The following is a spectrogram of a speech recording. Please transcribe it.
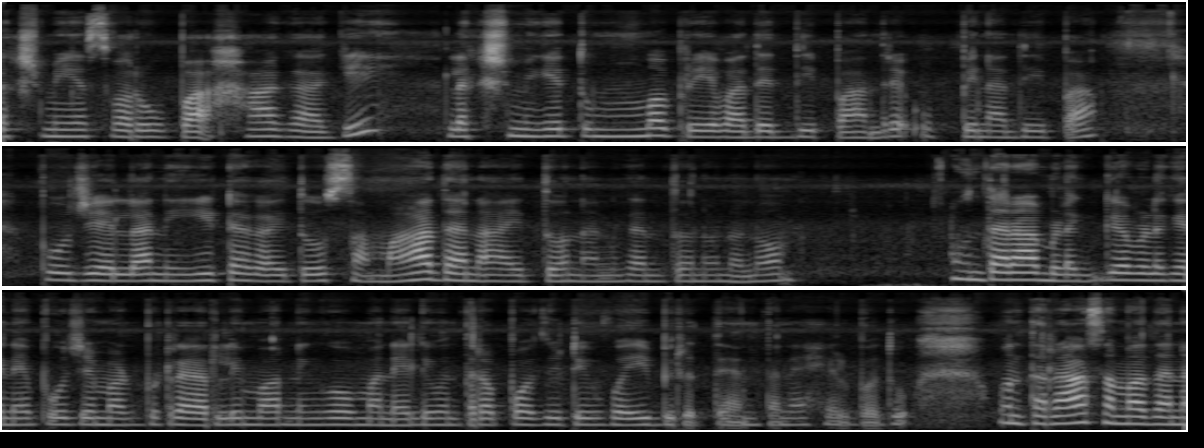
ಲಕ್ಷ್ಮಿಯ ಸ್ವರೂಪ. ಹಾಗಾಗಿ ಲಕ್ಷ್ಮಿಗೆ ತುಂಬ ಪ್ರಿಯವಾದ ದೀಪ ಅಂದರೆ ಉಪ್ಪಿನ ದೀಪ. ಪೂಜೆ ಎಲ್ಲ ನೀಟಾಗಾಯಿತು, ಸಮಾಧಾನ ಆಯಿತು ನನಗಂತೂ ಒಂಥರ ಬೆಳಗ್ಗೆ ಬೆಳಗ್ಗೆನೆ ಪೂಜೆ ಮಾಡಿಬಿಟ್ರೆ ಅರ್ಲಿ ಮಾರ್ನಿಂಗು ಮನೇಲಿ ಒಂಥರ ಪಾಸಿಟಿವ್ ವೈಬ್ ಇರುತ್ತೆ ಅಂತಲೇ ಹೇಳ್ಬೋದು. ಒಂಥರ ಸಮಾಧಾನ.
